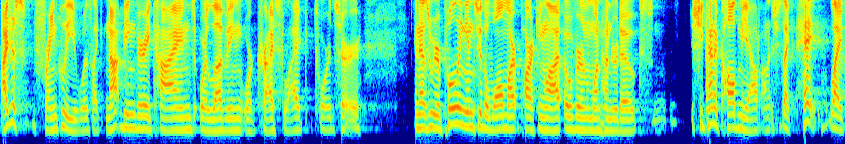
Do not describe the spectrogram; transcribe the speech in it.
I just frankly was like not being very kind or loving or Christ like towards her. And as we were pulling into the Walmart parking lot over in 100 Oaks, she kind of called me out on it. She's like, hey, like,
